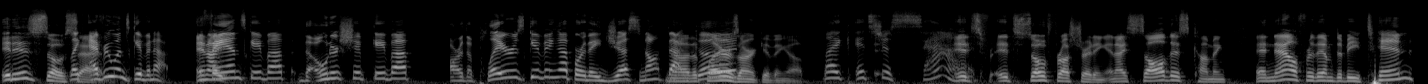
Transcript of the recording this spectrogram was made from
It is so Like sad. Like everyone's given up. The And I- fans gave up. The ownership gave up. are the players giving up or are they just not that no, the good? players aren't giving up. Like it's just sad. It's it's so frustrating, and I saw this coming. And now for them to be 10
